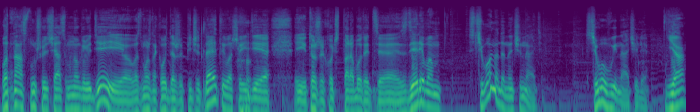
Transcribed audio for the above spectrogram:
Вот нас слушают сейчас много людей, и, возможно, кого-то даже впечатляет и ваша идея, и тоже хочет поработать э, с деревом. С чего надо начинать? С чего вы начали? Я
